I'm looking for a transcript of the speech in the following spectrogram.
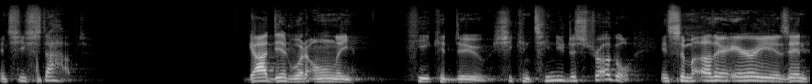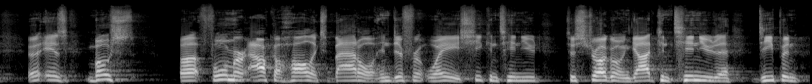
And she stopped. God did what only He could do. She continued to struggle in some other areas. And uh, as most uh, former alcoholics battle in different ways, she continued to struggle, and God continued to deepen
